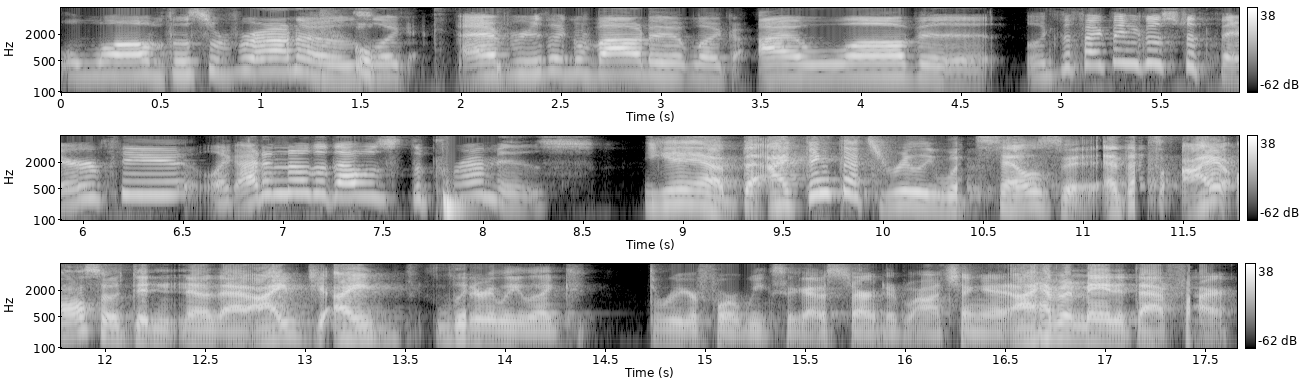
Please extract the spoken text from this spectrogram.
love the Sopranos, oh. like everything about it, like I love it. Like the fact that he goes to therapy, like I didn't know that that was the premise. Yeah, but I think that's really what sells it. And that's I also didn't know that. I I literally like 3 or 4 weeks ago started watching it. I haven't made it that far.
